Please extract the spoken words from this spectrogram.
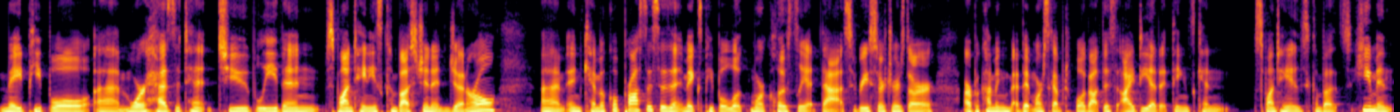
made people um, more hesitant to believe in spontaneous combustion in general um, and chemical processes. And it makes people look more closely at that. So researchers are, are becoming a bit more skeptical about this idea that things can spontaneously combust human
